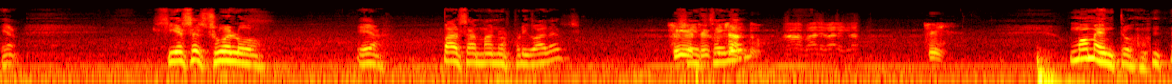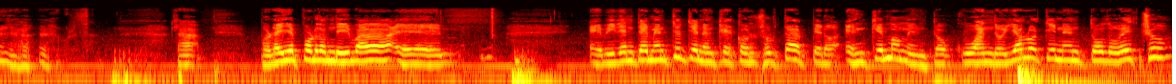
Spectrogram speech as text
¿Ya? Si ese suelo ¿ya? pasa a manos privadas, Sí, ¿Se estoy cede? escuchando. Sí. un momento. o sea, por ahí es por donde iba. eh, evidentemente tienen que consultar, pero ¿en qué momento? Cuando ya lo tienen todo hecho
